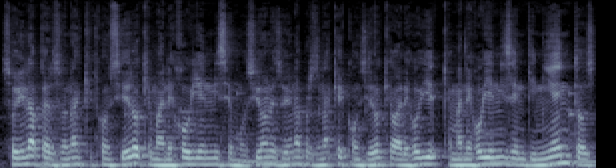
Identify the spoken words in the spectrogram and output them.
soy una persona que considero que manejo bien mis emociones, soy una persona que considero que manejo bien, mis sentimientos,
